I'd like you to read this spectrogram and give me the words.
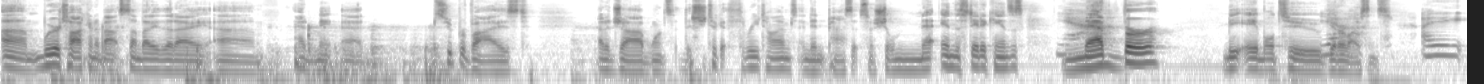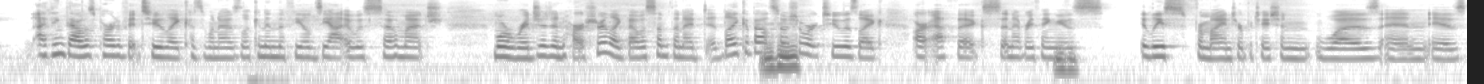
um, we were talking about somebody that i um, had, made. had supervised at a job once that she took it three times and didn't pass it so she'll ne- in the state of kansas Yeah. never be able to get her license I I think that was part of it too. Like, because when I was looking in the fields, yeah, it was so much more rigid and harsher. Like that was something I did like about Mm-hmm. social work too. Is like our ethics and everything is. At least from my interpretation, was and is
